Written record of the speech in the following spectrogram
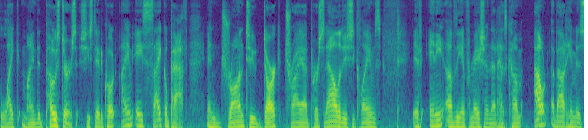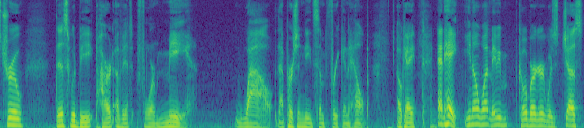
like-minded posters. She stated, quote, I am a psychopath and drawn to dark triad personalities, she claims. If any of the information that has come out about him is true, this would be part of it for me. Wow, that person needs some freaking help. Okay. And hey, you know what? Maybe kohberger was just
